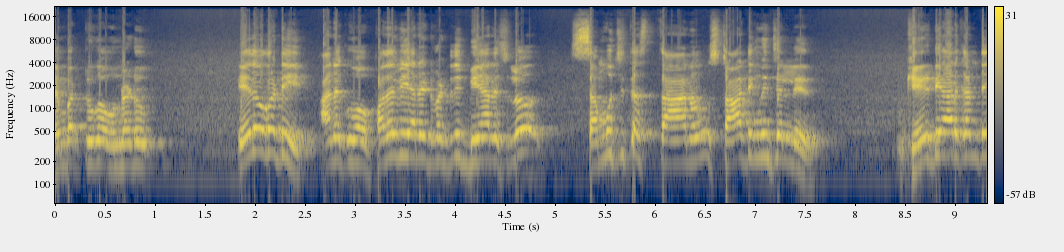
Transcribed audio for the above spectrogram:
నెంబర్ టూగా ఉన్నాడు. ఏదో ఒకటి ఆయనకు పదవి అనేటువంటిది బీఆర్ఎస్లో సముచిత స్థానం స్టార్టింగ్ నుంచి లేదు కేటీఆర్ కంటే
